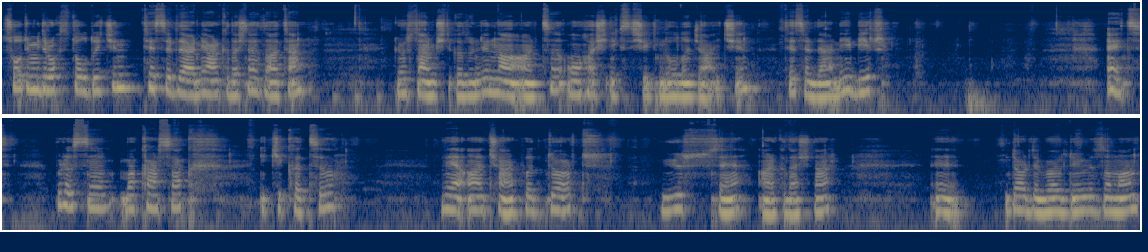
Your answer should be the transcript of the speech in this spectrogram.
Sodyum hidroksit olduğu için tesir değerli arkadaşlar zaten göstermiştik az önce. Na artı OH eksi şeklinde olacağı için tesir değerliği 1. Evet. Burası bakarsak 2 katı VA çarpı 4 100 ise arkadaşlar e, 4'e böldüğümüz zaman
